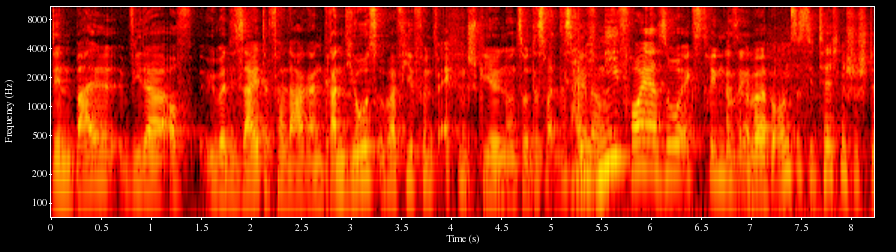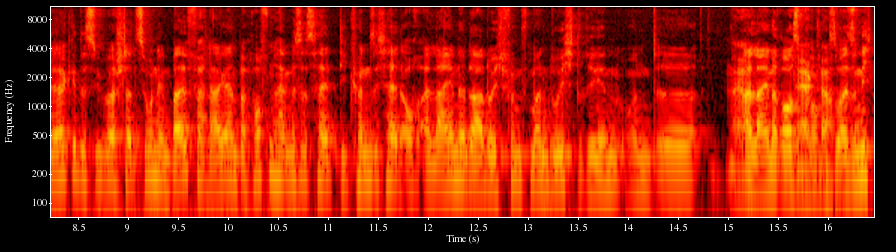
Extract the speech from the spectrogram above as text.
den Ball wieder auf, über die Seite verlagern, grandios über vier, fünf Ecken spielen und so. Das, war- das habe Genau. ich nie vorher so extrem gesehen. Aber bei uns ist die technische Stärke des über Station den Ball verlagern. Bei Hoffenheim ist es halt, die können sich halt auch alleine dadurch fünf Mann durchdrehen und äh, alleine Ja, rauskommen. klar. so, also nicht,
